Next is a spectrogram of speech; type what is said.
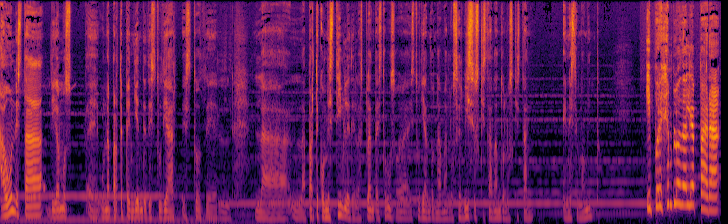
aún está, digamos, eh, una parte pendiente de estudiar esto de la, parte comestible de las plantas. Estamos ahora estudiando nada más los servicios que están dando los que están en este momento. Y por ejemplo, Dalia, para,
